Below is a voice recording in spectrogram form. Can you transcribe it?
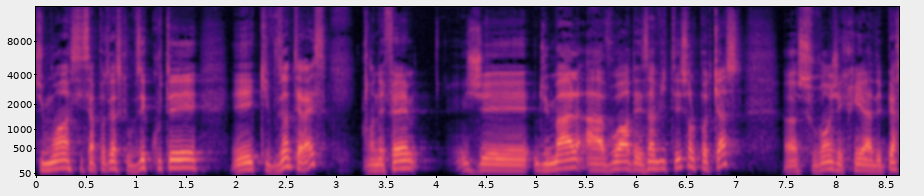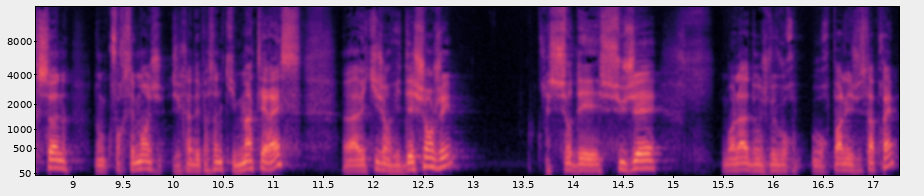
du moins si c'est un podcast que vous écoutez et qui vous intéresse. En effet, j'ai du mal à avoir des invités sur le podcast. Euh, souvent, j'écris à des personnes, donc forcément, j'écris à des personnes qui m'intéressent, euh, avec qui j'ai envie d'échanger sur des sujets, voilà, dont je vais vous, vous reparler juste après,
